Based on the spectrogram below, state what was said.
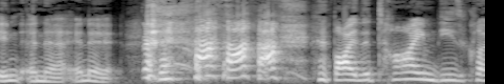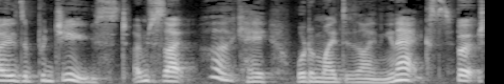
internet, in it. By the time these clothes are produced, I'm just like, oh, okay, what am I designing next? But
